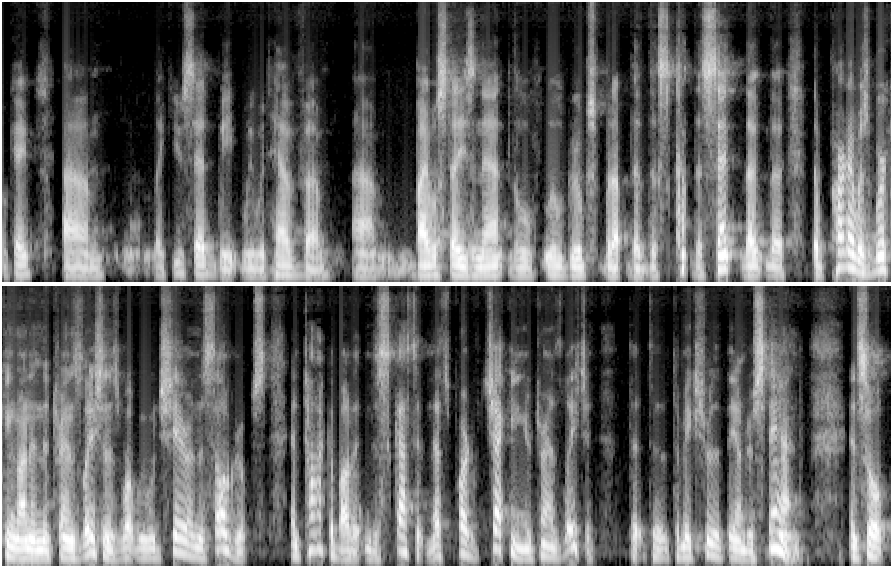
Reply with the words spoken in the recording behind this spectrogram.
Okay? Um, like you said, we, we would have um, um, Bible studies and that, little, little groups, but the, the, the, the, the, the part I was working on in the translation is what we would share in the cell groups and talk about it and discuss it. And that's part of checking your translation to, to, to make sure that they understand. And so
